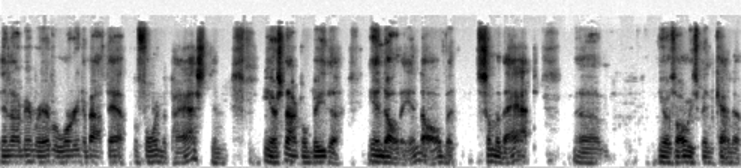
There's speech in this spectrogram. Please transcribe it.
than I remember ever worrying about that before in the past. And, you know, it's not going to be the end all the end all, but some of that, um, you know, it's always been kind of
